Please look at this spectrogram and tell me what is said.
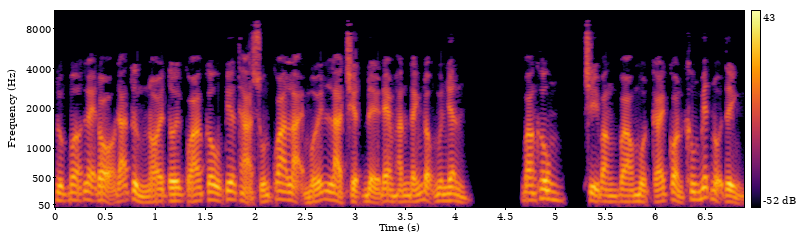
Đùm Mỡ Lệ Đỏ đã từng nói tới quá câu kia thả xuống qua lại mới là triệt để đem hắn đánh động nguyên nhân. Bằng không, chỉ bằng vào một cái còn không biết nội tình,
